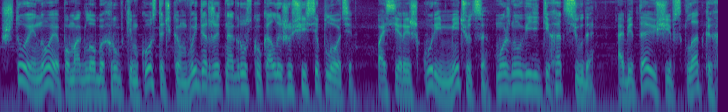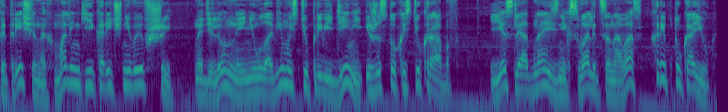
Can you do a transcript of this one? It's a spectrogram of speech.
Что иное помогло бы хрупким косточкам выдержать нагрузку колышущейся плоти? По серой шкуре мечутся, можно увидеть их отсюда, обитающие в складках и трещинах маленькие коричневые вши, наделенные неуловимостью привидений и жестокостью крабов. Если одна из них свалится на вас, хребту каюк.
